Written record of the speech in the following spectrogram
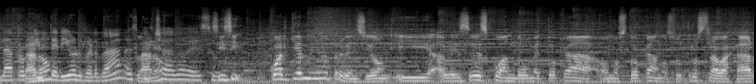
la ropa interior, ¿verdad? He escuchado eso. Sí, sí, cualquier medida de prevención. Y a veces cuando me toca o nos toca a nosotros trabajar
